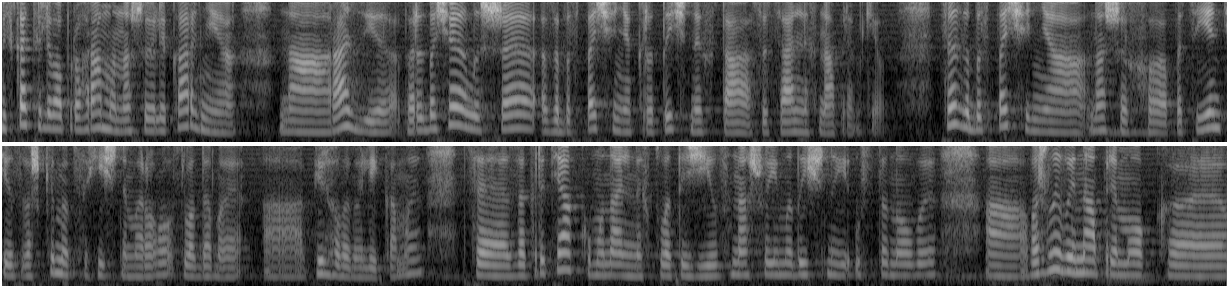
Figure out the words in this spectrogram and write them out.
Міська цільова програма нашої лікарні наразі передбачає лише забезпечення критичних та соціальних напрямків. Це забезпечення наших пацієнтів з важкими психічними розладами, пільговими ліками, це закриття комунальних платежів нашої медичної установи. Важливий напрямок е,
